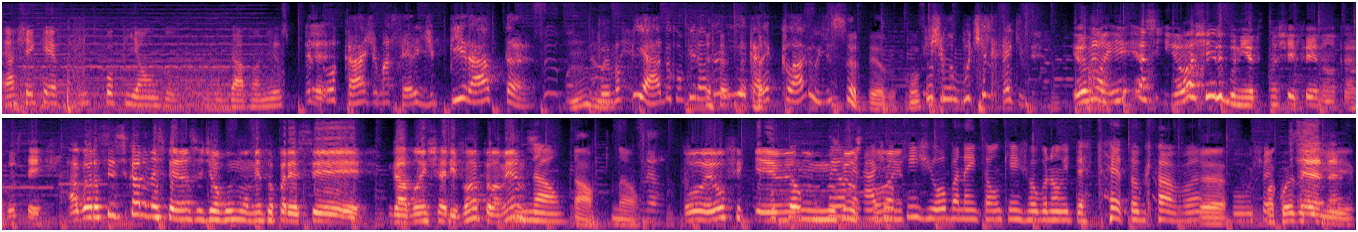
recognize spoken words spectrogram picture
Eu achei que é muito copião do, do Gavan mesmo. É. Gokaiger é uma série de pirata. Uhum. Foi uma piada com pirataria, cara. É claro Com isso. certeza. Com Ele chama certeza. bootleg, velho. Eu não, e assim, eu achei ele bonito, não achei feio não, cara, gostei. Agora, vocês ficaram na esperança de em algum momento aparecer Gavan e Charivan, pelo menos? Não. Não, não. Ou eu fiquei Porque eu fui em meus homenagem ao sonhos. Kenjoba, né? Então o Kenjoba não interpreta o Gavan. É, Puxa, Uma coisa É, que, né?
